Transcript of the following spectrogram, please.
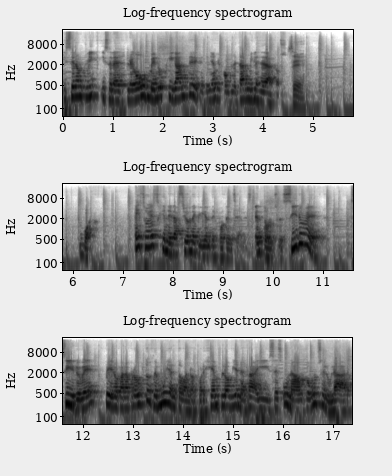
hicieron clic y se les desplegó un menú gigante de que tenían que completar miles de datos. Sí. Bueno, eso es generación de clientes potenciales. Entonces, ¿sirve? Sirve, pero para productos de muy alto valor. Por ejemplo, bienes raíces, un auto, un celular.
